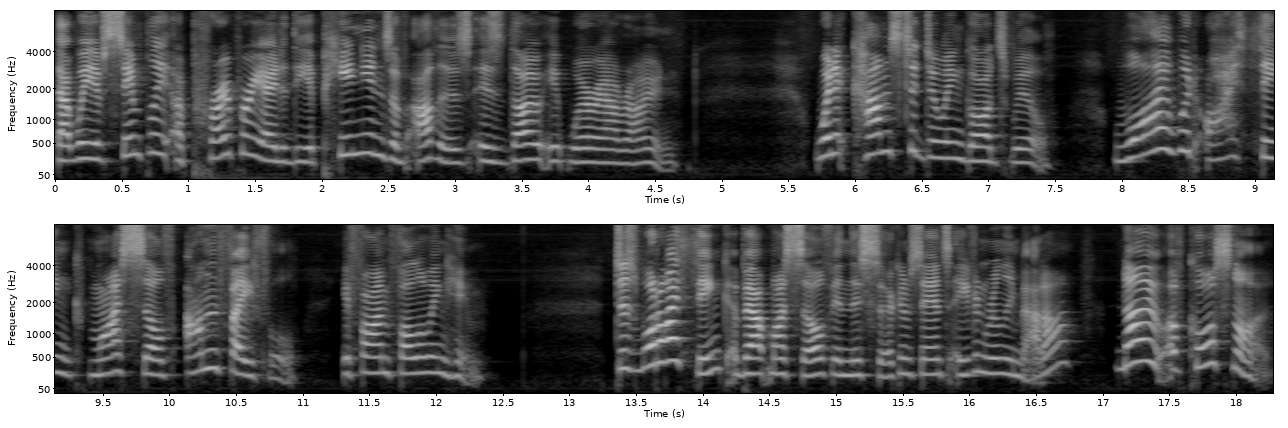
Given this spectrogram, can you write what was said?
That we have simply appropriated the opinions of others as though it were our own? When it comes to doing God's will, why would I think myself unfaithful if I'm following Him? Does what I think about myself in this circumstance even really matter? No, of course not.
